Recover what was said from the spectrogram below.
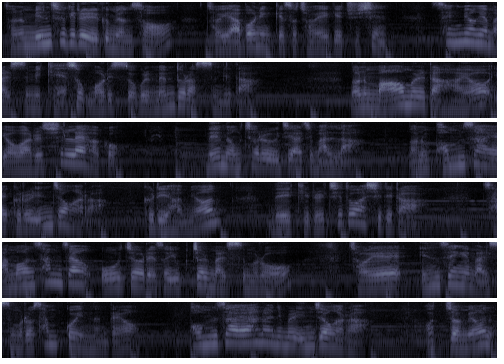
저는 민수기를 읽으면서 저희 아버님께서 저에게 주신 생명의 말씀이 계속 머릿속을 맴돌았습니다. 너는 마음을 다하여 여호와를 신뢰하고 내 명철을 의지하지 말라. 너는 범사에 그를 인정하라. 그리하면 내 길을 지도하시리라. 잠언 3장 5절에서 6절 말씀으로 저의 인생의 말씀으로 삼고 있는데요. 범사의 하나님을 인정하라. 어쩌면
